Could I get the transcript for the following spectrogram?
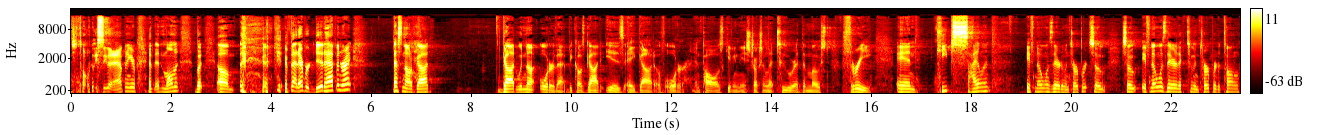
just don't really see that happening here at, at the moment, but um, if that ever did happen, right, that's not of God. God would not order that because God is a God of order. And Paul's giving the instruction let two or at the most three. And keep silent if no one's there to interpret. So so if no one's there to interpret a tongue,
